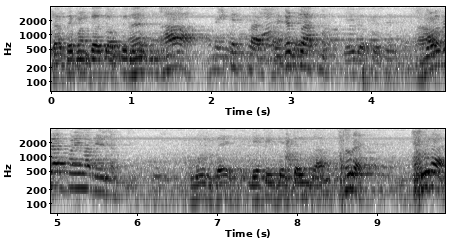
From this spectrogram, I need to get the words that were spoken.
સાથે પણ ડોક્ટર હે? એક જ ક્લાસ એક જ ક્લાસમાં વડોદરા જ ભણેલા બે જણ. મૂળભાઈ બેટી બે કયું ગામ. સુરત. સુરત.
